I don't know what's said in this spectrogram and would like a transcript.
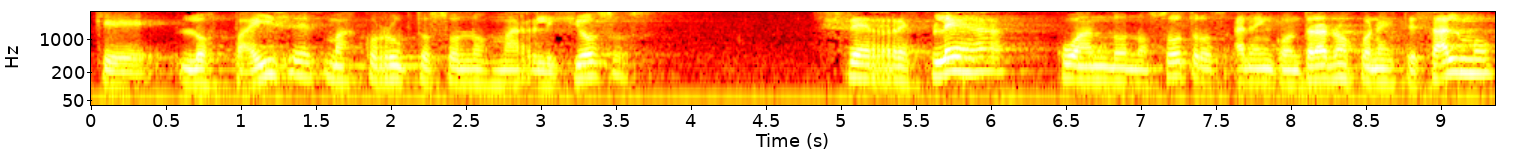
que los países más corruptos son los más religiosos se refleja cuando nosotros, al encontrarnos con este salmo,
